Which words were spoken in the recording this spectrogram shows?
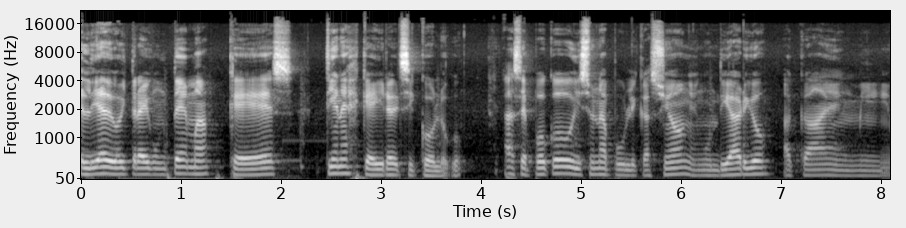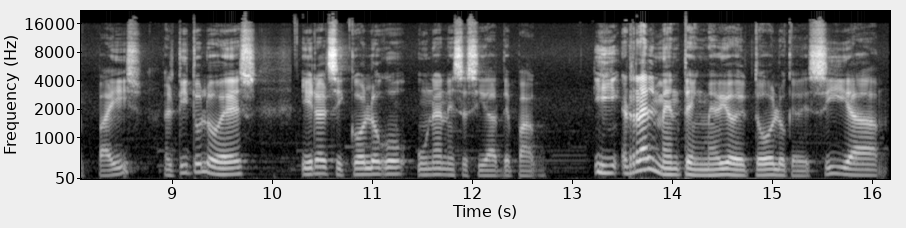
El día de hoy traigo un tema que es tienes que ir al psicólogo. Hace poco hice una publicación en un diario acá en mi país. El título es Ir al psicólogo, una necesidad de pago. Y realmente en medio de todo lo que decía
